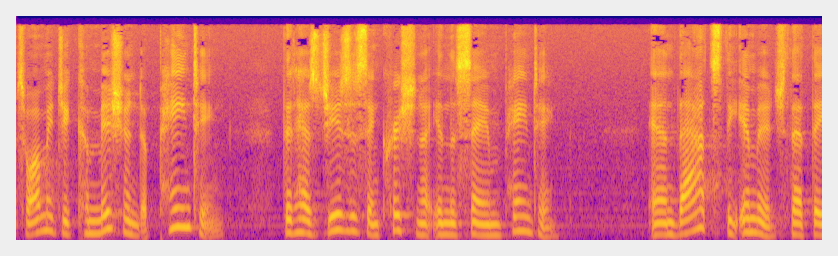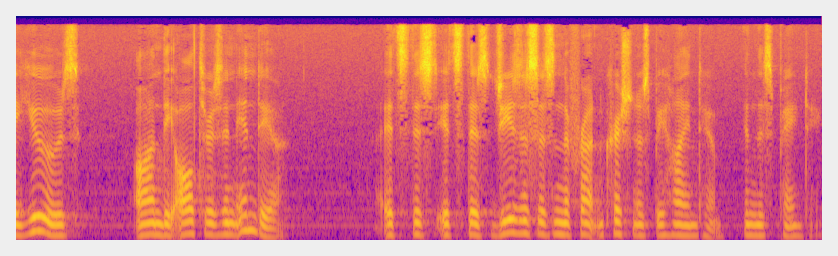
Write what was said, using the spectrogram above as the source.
Swamiji commissioned a painting that has Jesus and Krishna in the same painting. And that's the image that they use on the altars in India. It's this, it's this Jesus is in the front and Krishna is behind him in this painting.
